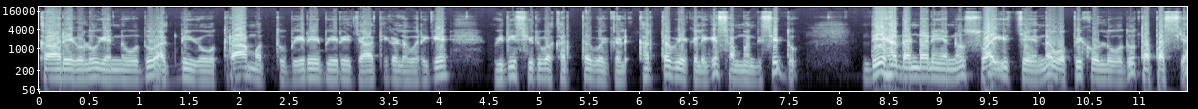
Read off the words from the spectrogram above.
ಕಾರ್ಯಗಳು ಎನ್ನುವುದು ಅಗ್ನಿಯೋತ್ರ ಮತ್ತು ಬೇರೆ ಬೇರೆ ಜಾತಿಗಳವರಿಗೆ ವಿಧಿಸಿರುವ ಕರ್ತವ್ಯಗಳ, ಕರ್ತವ್ಯಗಳಿಗೆ ಸಂಬಂಧಿಸಿದ್ದು. ದೇಹ ದಂಡನೆಯನ್ನು ಸ್ವ ಇಚ್ಛೆಯನ್ನು ಒಪ್ಪಿಕೊಳ್ಳುವುದು ತಪಸ್ಯ.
